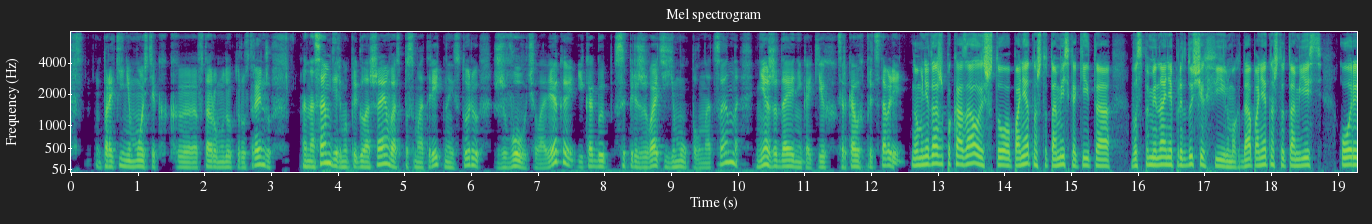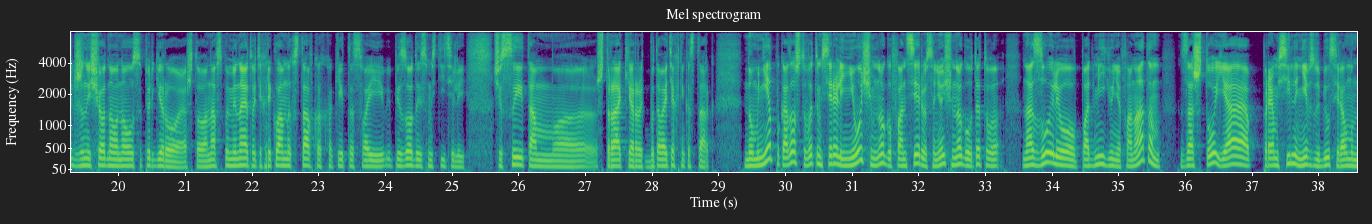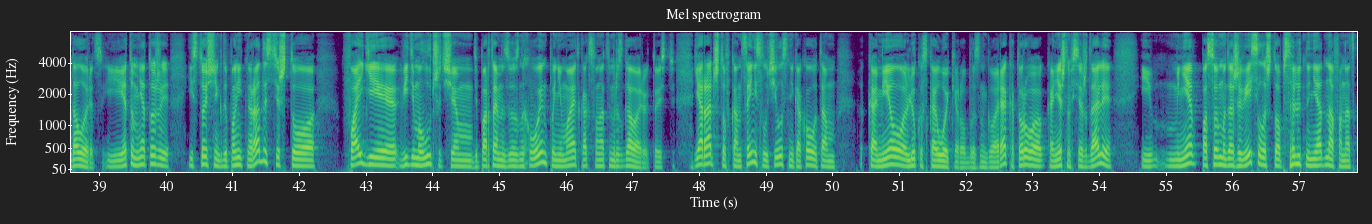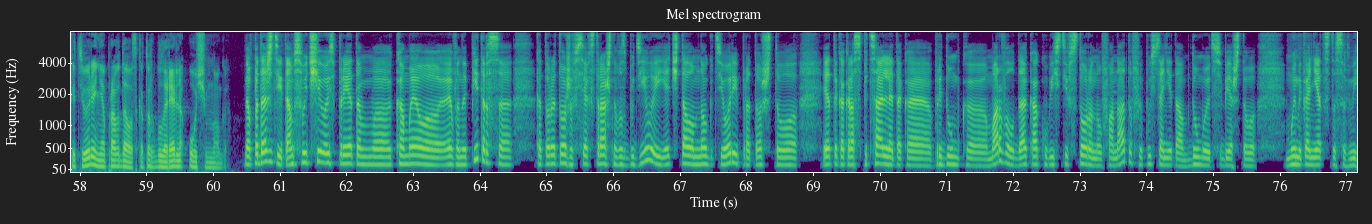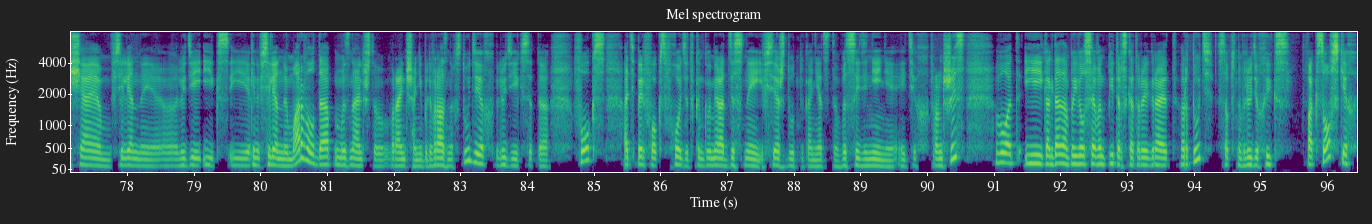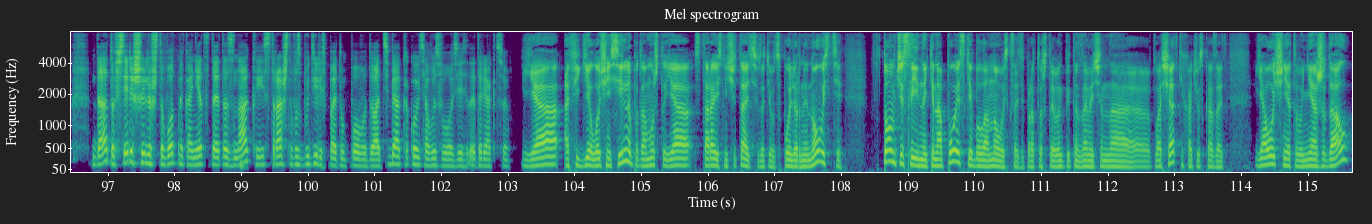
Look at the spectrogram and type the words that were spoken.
прокинем мостик к второму доктору Стрэнджу, а на самом деле мы приглашаем вас посмотреть на историю живого человека и как бы сопереживать ему полноценно, не ожидая никаких цирковых представлений. Но мне даже показалось, что понятно, что там есть какие-то воспоминания о предыдущих фильмах, да, понятно, что там есть оригин еще одного нового супергероя, что она вспоминает в этих рекламных вставках какие-то свои эпизоды из «Мстителей», часы, там, э, Штракер, бытовая техника Старк. Но мне показалось, что в этом сериале не очень много фан-сервиса, не очень много вот этого назойливого подмигивания фанатам, за что я прям сильно не взлюбил сериал «Мандалорец». И это у меня тоже источник дополнительной радости, что Файги, видимо, лучше, чем Департамент Звездных войн, понимает, как с фанатами разговаривать. То есть я рад, что в конце не случилось никакого там камео Люка Скайуокера, образно говоря, которого, конечно, все ждали. И мне, по-своему, даже весело, что абсолютно ни одна фанатская теория не оправдалась, которых было реально очень много. Да подожди, там случилось при этом э, камео Эвана Питерса, которое тоже всех страшно возбудило, и я читала много теорий про то, что это как раз специальная такая придумка Марвел, да, как увести в сторону фанатов, и пусть они там думают себе, что мы наконец-то совмещаем вселенные э, Людей X и киновселенную Марвел, да, мы знали, что раньше они были в разных студиях, Люди X — это Fox, а теперь Fox входит в конгломерат Disney, и все ждут наконец-то воссоединения этих франшиз, франшиз. Вот. И когда там появился Эван Питерс, который играет ртуть, собственно, в «Людях X факсовских, да, то все решили, что вот, наконец-то, это знак, и страшно возбудились по этому поводу. А тебя, какой у тебя вызвала здесь эта реакцию? Я офигел очень сильно, потому что я стараюсь не читать вот эти вот спойлерные новости, в том числе и на Кинопоиске была новость, кстати, про то, что Эван Питер замечен на э, площадке, хочу сказать. Я очень этого не ожидал.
